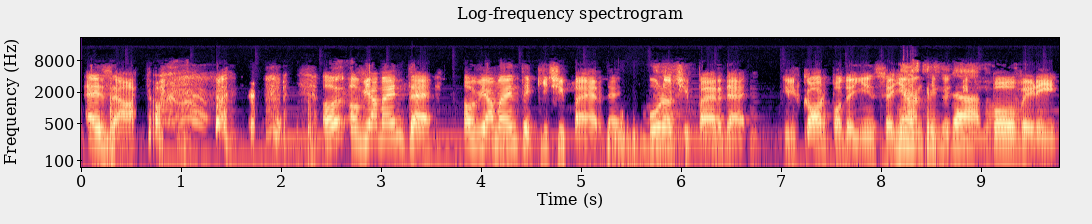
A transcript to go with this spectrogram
Esatto. o- ovviamente, ovviamente chi ci perde? Uno ci perde il corpo degli insegnanti, questi poveri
